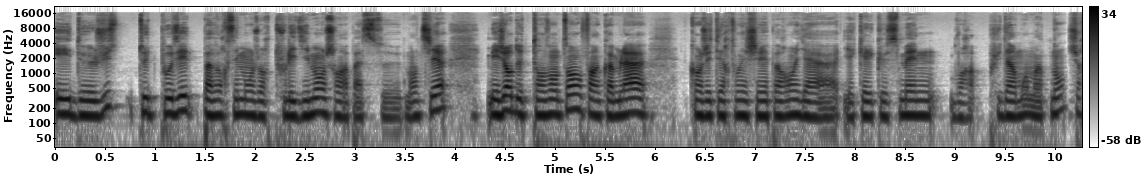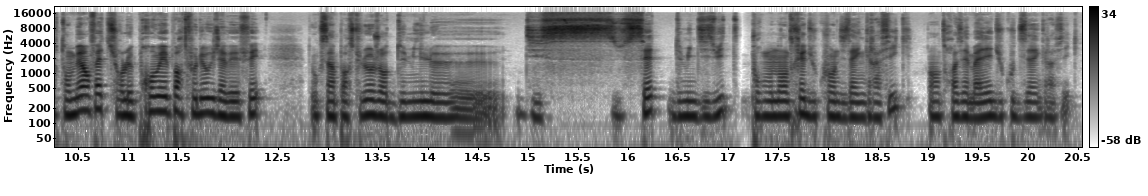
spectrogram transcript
et de juste te poser, pas forcément genre tous les dimanches, on va pas se mentir, mais genre de temps en temps, enfin comme là, quand j'étais retourné chez mes parents il y, a, il y a quelques semaines, voire plus d'un mois maintenant, je suis retombé en fait sur le premier portfolio que j'avais fait. Donc c'est un portfolio genre 2017, 2018, pour mon entrée du coup en design graphique, en troisième année du coup design graphique.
